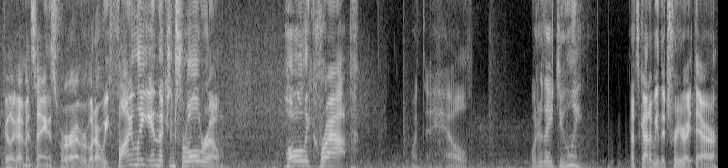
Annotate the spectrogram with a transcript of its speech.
I feel like I've been saying this forever, but are we finally in the control room? Holy crap. What the hell? What are they doing? That's got to be the tree right there.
